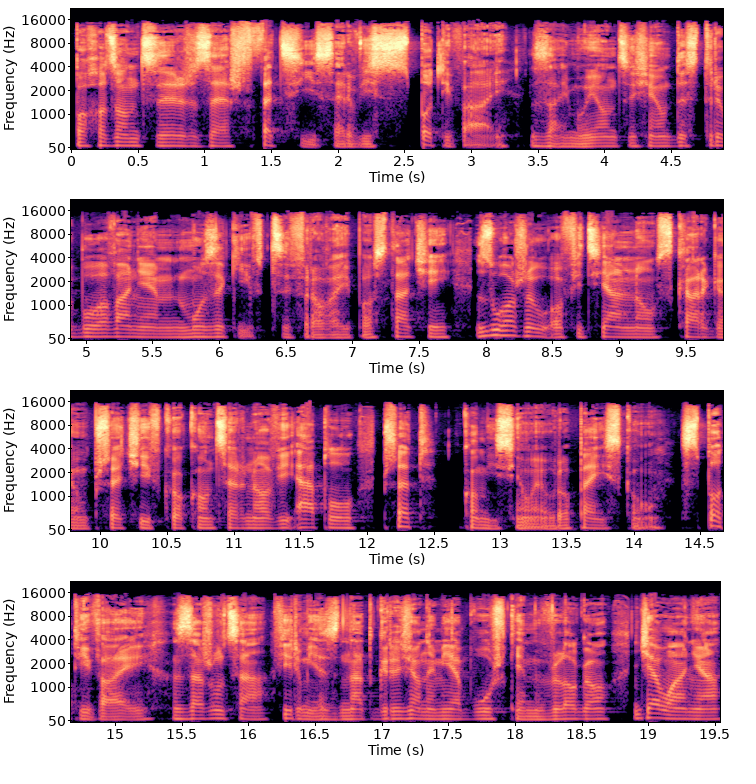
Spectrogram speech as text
pochodzący ze Szwecji serwis Spotify, zajmujący się dystrybuowaniem muzyki w cyfrowej postaci, złożył oficjalną skargę przeciwko koncernowi Apple przed Komisją Europejską. Spotify zarzuca firmie z nadgryzionym jabłuszkiem w logo działania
